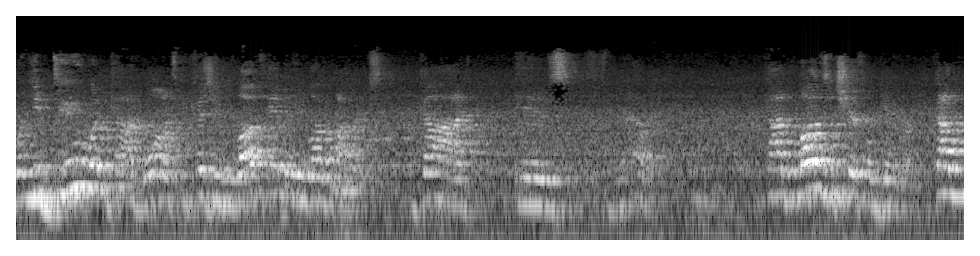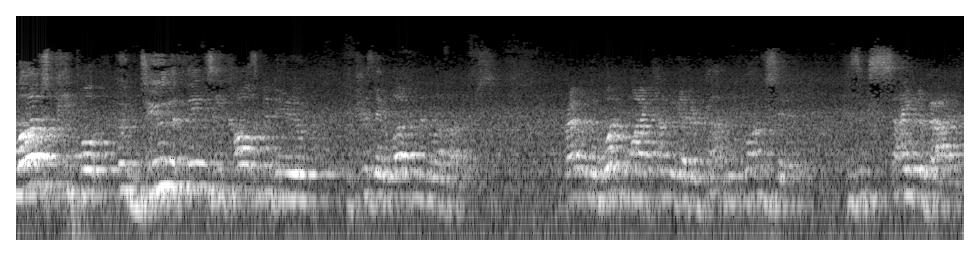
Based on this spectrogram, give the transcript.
when you do what God wants because you love Him and you love others, God is thrilled. God loves a cheerful giver. God loves people who do the things He calls them to do because they love Him and love others. Right? When the what and why come together, God loves it. He's excited about it.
